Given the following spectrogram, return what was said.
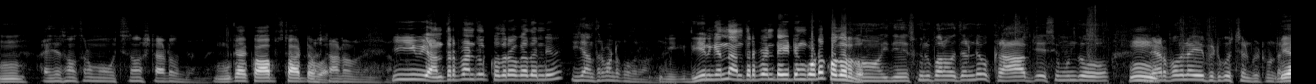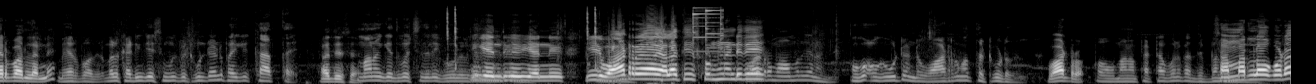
ఉమ్. ఐదో సంవత్సరం వచ్చే సంవత్సరం స్టార్ట్ అవుతుందండి ఇంకా కాప్ స్టార్ట్ అవ్వాలి. స్టార్ట్ ఇంకా. ఇవి అంతర పంటలు కుదరవు కదండి ఇవి? ఈ అంతర పంట కుదరండి ఈ- దీని కింద అంతర పంట వేయటం కూడా కుదరదు. ఇది వేసుకునే పొలం అవుతుందండి. క్రాప్ చేసి ముందు బేరపొదలు అవి పెట్టుకొచ్చాను పెట్టుకుంటాను బీరపాదులండి బేరపొదలు. మళ్ళీ కటింగ్ చేసి ముందు పెట్టుకుంటే అండి పైకి కాస్తాయి అది సార్. మనం ఇంకెందుకు వచ్చింది గూగుల్ ఇంకెందుకు ఇవన్నీ? ఈ వాటర్ ఎలా తీసుకుంటుందండి ఇది? మామూలుగానండి. ఒక ఒక ఒకటి అండి వాటర్ మొత్తం తట్టుకుంటుందండి. వాటర్. మనం పెట్టకపోయినా పెద్ద ఇబ్బంది సమ్మర్లో కూడా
